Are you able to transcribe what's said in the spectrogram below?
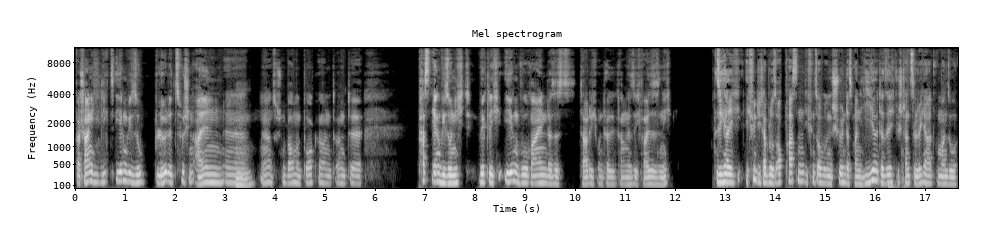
wahrscheinlich liegt es irgendwie so blöde zwischen allen, äh, Mhm. ja, zwischen Baum und Borke und, und äh, passt irgendwie so nicht wirklich irgendwo rein, dass es dadurch untergegangen ist. Ich weiß es nicht. Sicherlich, ich finde die Tableaus auch passend. Ich finde es auch übrigens schön, dass man hier tatsächlich gestanzte Löcher hat, wo man so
